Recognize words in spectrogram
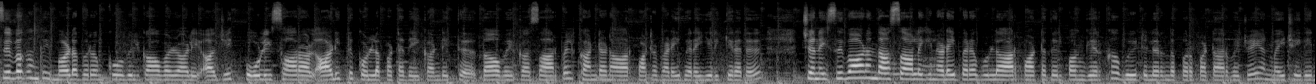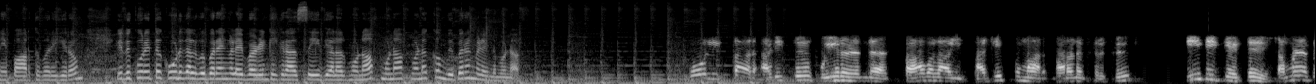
சிவகங்கை மடபுரம் கோவில் காவலாளி அஜித் போலீசாரால் அடித்துக் கொல்லப்பட்டதை கண்டித்து தவேக சார்பில் கண்டன ஆர்ப்பாட்டம் நடைபெற இருக்கிறது. சென்னை சிவானந்தா சாலையில் நடைபெறவுள்ள ஆர்ப்பாட்டத்தில் பங்கேற்க வீட்டிலிருந்து புறப்பட்டார் விஜய். அண்மை செய்தியினை பார்த்து வருகிறோம். இது குறித்த கூடுதல் விவரங்களை வழங்குகிறார் செய்தியாளர் முனாப். முனாப் வணக்கம். விவரங்கள் என்ன முனாப்? போலீசார் அடித்து உயிரிழந்த காவலாளி அஜித்குமார் மரணத்திற்கு நீதி கேட்டு தமிழக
